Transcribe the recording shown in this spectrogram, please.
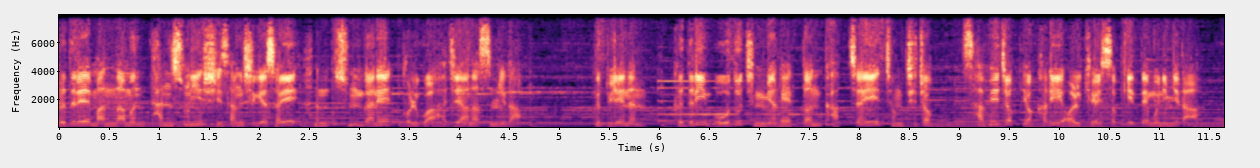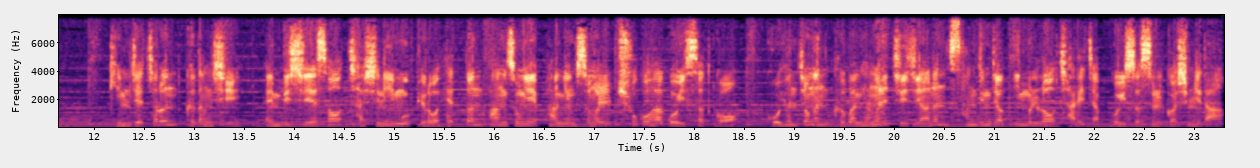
그들의 만남은 단순히 시상식에서의 한 순간에 불과하지 않았습니다. 그 뒤에는 그들이 모두 직면했던 각자의 정치적, 사회적 역할이 얽혀 있었기 때문입니다. 김재철은 그 당시 MBC에서 자신이 목표로 했던 방송의 방향성을 추구하고 있었고 고현정은 그 방향을 지지하는 상징적 인물로 자리 잡고 있었을 것입니다.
